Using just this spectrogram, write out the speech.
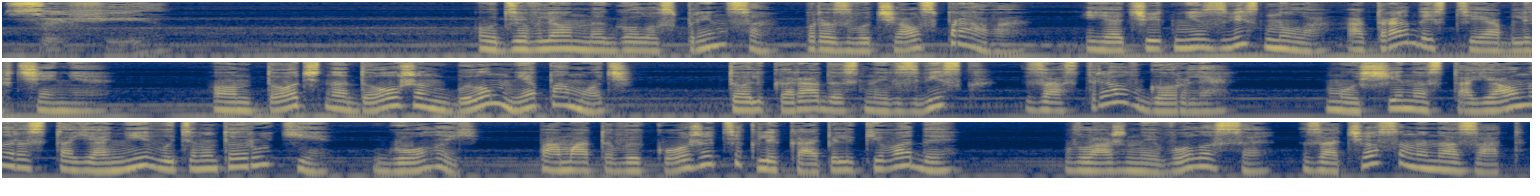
«Софи?» Удивленный голос принца прозвучал справа. Я чуть не взвизгнула от радости и облегчения. Он точно должен был мне помочь. Только радостный взвизг застрял в горле. Мужчина стоял на расстоянии вытянутой руки, голый. По матовой коже текли капельки воды – Влажные волосы зачесаны назад.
